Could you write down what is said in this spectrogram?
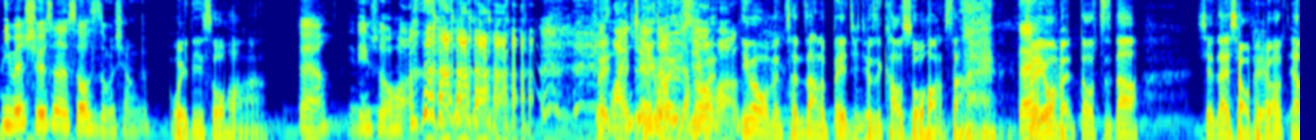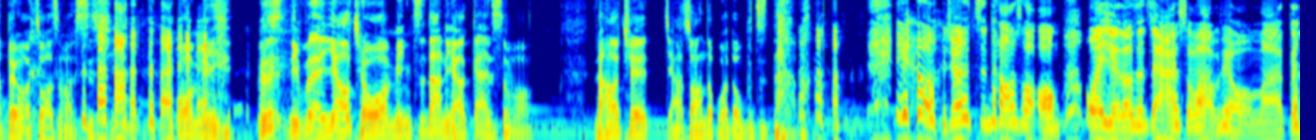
你们学生的时候是怎么想的？我一定说谎啊。对啊，一定说谎。所以完全都是说谎，因为我们成长的背景就是靠说谎上来，所以我们都知道现在小朋友要对我做什么事情。我明不是你不能要求我明知道你要干什么。然后却假装的我都不知道，因为我就会知道说哦，我以前都是这样说谎骗我妈的。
